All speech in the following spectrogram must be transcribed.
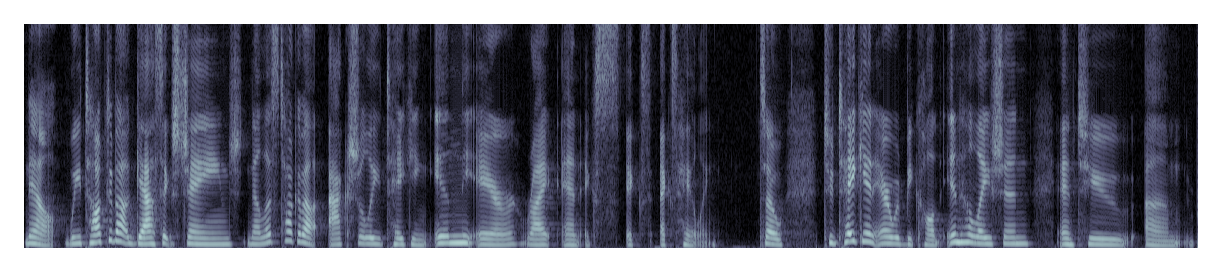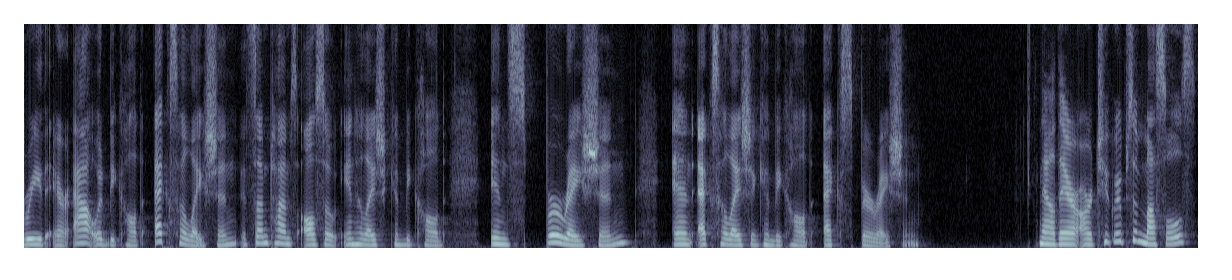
Now, we talked about gas exchange. Now, let's talk about actually taking in the air, right, and ex- ex- exhaling. So, to take in air would be called inhalation, and to um, breathe air out would be called exhalation. It's sometimes also inhalation can be called inspiration, and exhalation can be called expiration. Now, there are two groups of muscles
